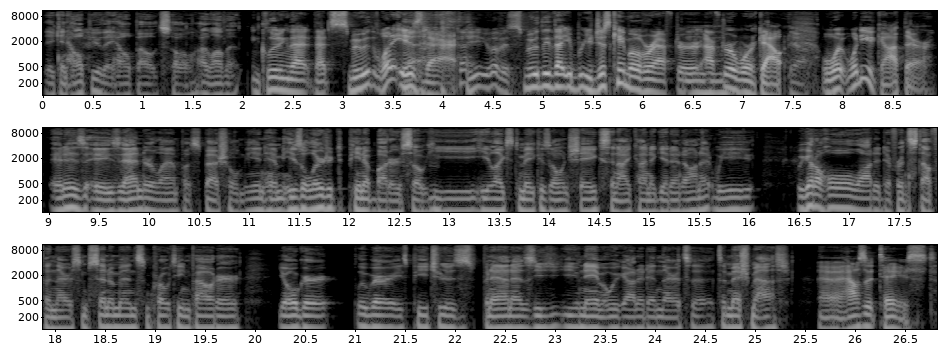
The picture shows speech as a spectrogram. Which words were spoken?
they can help you, they help out. So I love it. including that that smooth. What is that? you have a smoothie that you you just came over after mm-hmm. after a workout. Yeah. What what do you got there? It is a Xander Lamppa special. Me and him, he's allergic to peanut butter, so mm. he he likes to make his own shakes, and I kind of get in on it. We we got a whole lot of different stuff in there: some cinnamon, some protein powder, yogurt, blueberries, peaches, bananas. You, you name it, we got it in there. It's a it's a mishmash. Uh, how's it taste?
